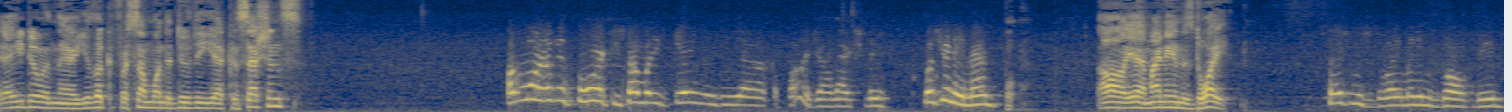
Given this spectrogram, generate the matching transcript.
How you doing there? You looking for someone to do the uh, concessions? I'm more looking forward to somebody getting in the uh, Kapana job, actually. What's your name, man? Oh yeah, my name is Dwight. Nice to meet you, Dwight. My name is Golf, dude.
